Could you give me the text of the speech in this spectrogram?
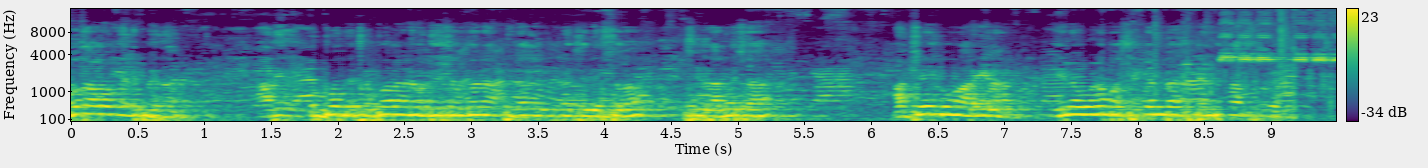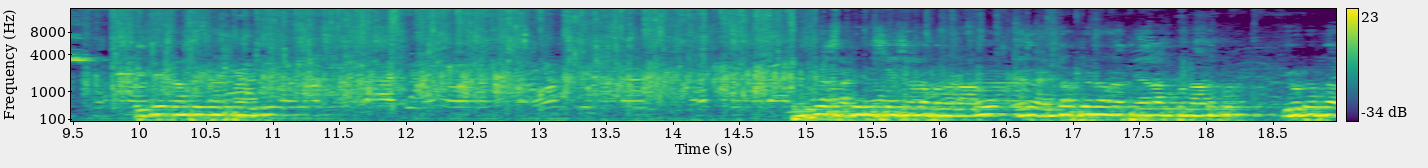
హోదాలోకి వెళ్ళిపోయింది. అది గొప్పది చెప్పాలనే ఉద్దేశంతో ఆ పిల్లలు ఇంట్రెక్షన్ ఇస్తున్నాం శ్రీ రమేష్ అక్షయ్ కుమార్ అయినా ఈయన. కూడా మా second batch tenth class degree complete అయిపోయింది. బిజినెస్ అడ్మినిస్ట్రేషన్లో ఉన్నాడు. ఏదో ఎంటర్ప్రీనర్గా చేయాలనుకున్నాడు. యూట్యూబ్గా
